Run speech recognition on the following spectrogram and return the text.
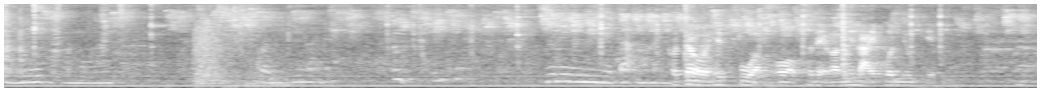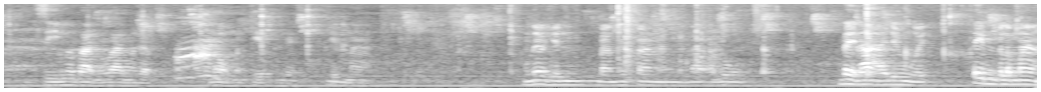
อันนี้ผักมันมองตอนนี้ที่ไหนนี่นี่นี่นี่ตะมาให้เขาเจ้าเฮ็ดปวกออกแสดงว่ามีหลายคนอยู่เก็บซีเมื่อบ้านเมื่อวานมันแบบนอกมันเก็บเลยเก็บมาผมได้เห็นบางให้ฟังเหมือนเราเอาลง ได้ลายเดียวเลยเต็มกระมัง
